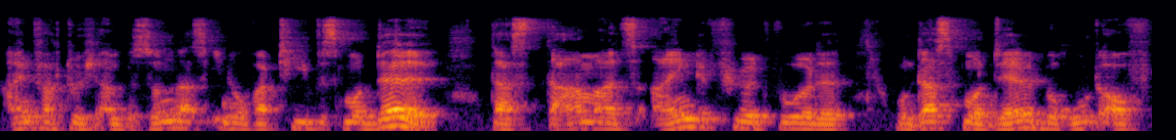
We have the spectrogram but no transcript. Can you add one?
einfach durch ein besonders innovatives Modell, das damals eingeführt wurde. Und das Modell beruht auf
